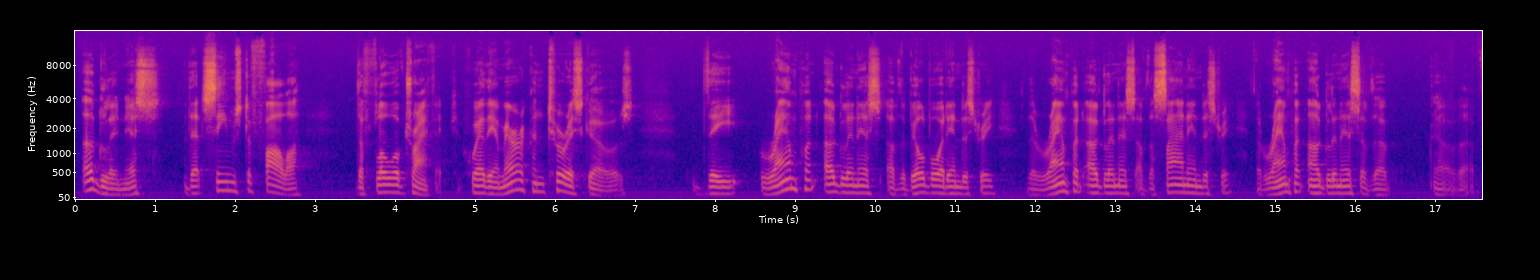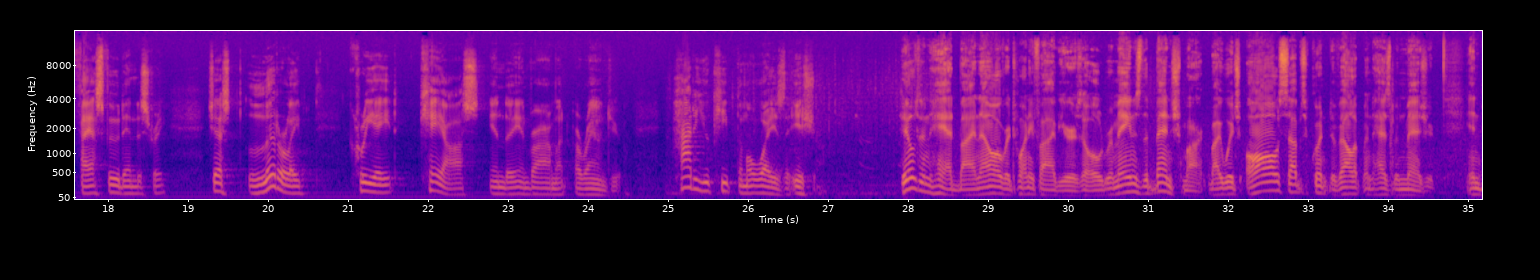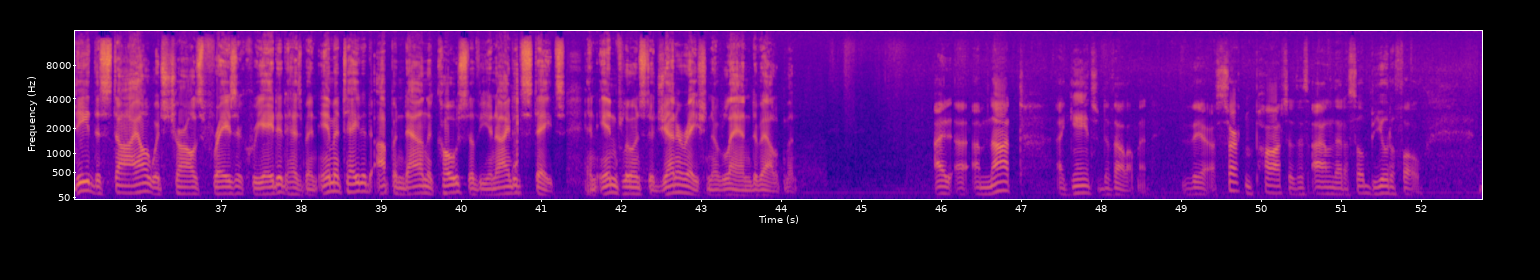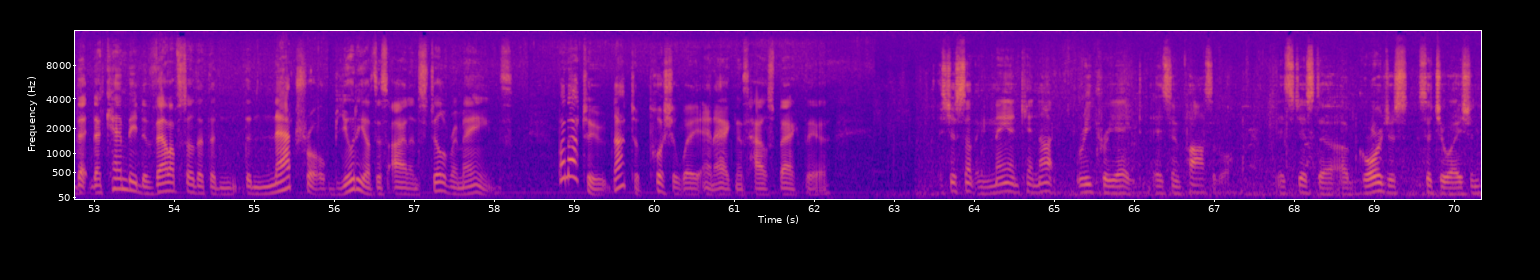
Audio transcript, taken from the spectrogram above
ugliness that seems to follow the flow of traffic. Where the American tourist goes, the rampant ugliness of the billboard industry, the rampant ugliness of the sign industry, the rampant ugliness of the uh, fast food industry, just literally create chaos in the environment around you. How do you keep them away is the issue. Hilton Head, by now over 25 years old, remains the benchmark by which all subsequent development has been measured. Indeed, the style which Charles Fraser created has been imitated up and down the coast of the United States and influenced a generation of land development. I, am not against development. There are certain parts of this island that are so beautiful that, that can be developed so that the, the natural beauty of this island still remains. But not to, not to push away Aunt Agnes' house back there. It's just something man cannot recreate. It's impossible. It's just a, a gorgeous situation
